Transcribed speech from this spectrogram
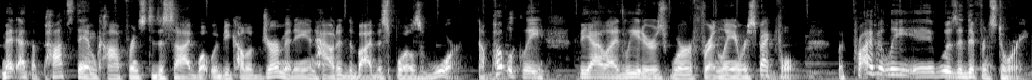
met at the Potsdam Conference to decide what would become of Germany and how to divide the spoils of war. Now, publicly, the Allied leaders were friendly and respectful, but privately, it was a different story.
